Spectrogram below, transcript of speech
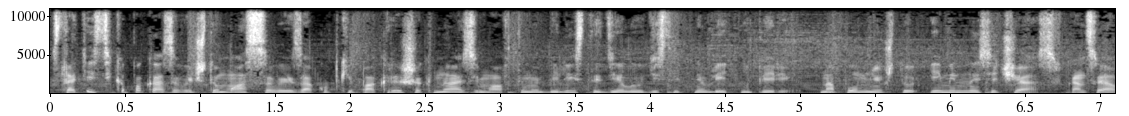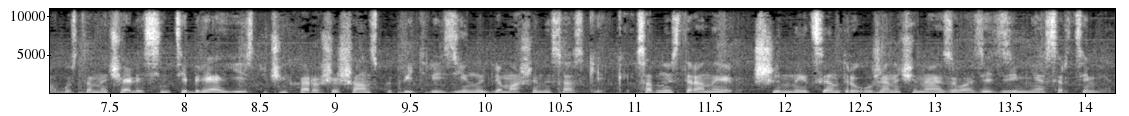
Статистика показывает, что массовые закупки покрышек на зиму автомобилисты делают действительно в летний период. Напомню, что именно сейчас, в конце августа, начале сентября, есть очень хороший шанс купить резину для машины со скидкой. С одной стороны, шинные центры уже начинают завозить зимний ассортимент.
